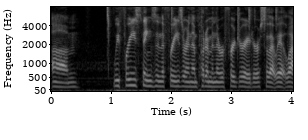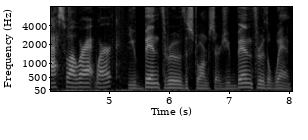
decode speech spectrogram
Um, we freeze things in the freezer and then put them in the refrigerator so that way it lasts while we're at work. You've been through the storm surge, you've been through the wind,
